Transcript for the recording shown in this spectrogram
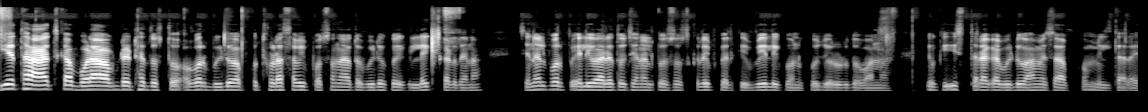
ये था आज का बड़ा अपडेट है दोस्तों। अगर वीडियो आपको थोड़ा सा भी पसंद आया तो वीडियो को एक लाइक कर देना। चैनल पर पहली बार है तो चैनल को सब्सक्राइब करके बेल आइकन को ज़रूर दबाना, क्योंकि इस तरह का वीडियो हमेशा आपको मिलता रहे।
